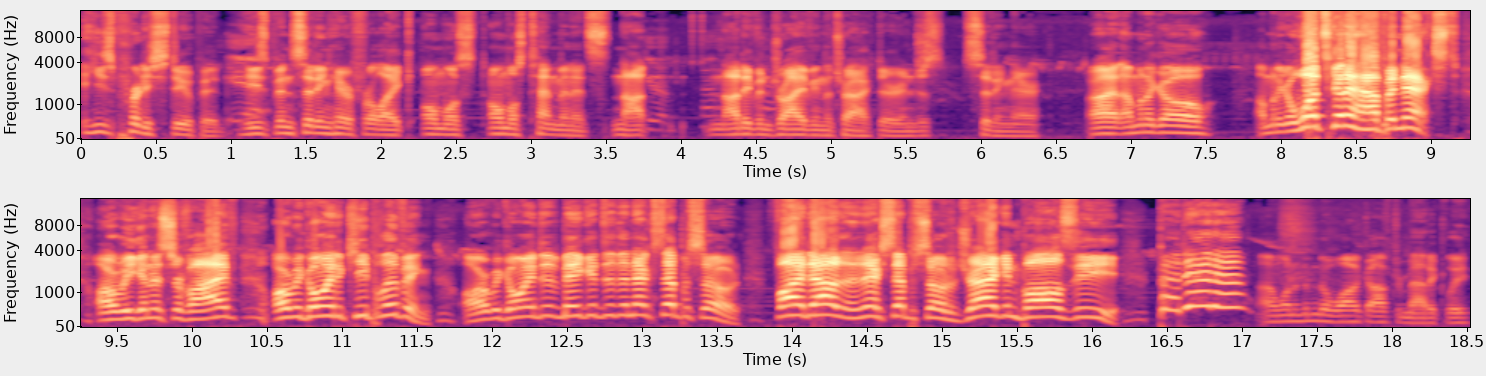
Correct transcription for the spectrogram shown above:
he's pretty stupid. Yeah. He's been sitting here for like almost almost 10 minutes, not not even driving the tractor and just sitting there. All right, I'm going to go I'm to go What's going to happen next? Are we going to survive? Are we going to keep living? Are we going to make it to the next episode? Find out in the next episode of Dragon Ball Z. I wanted them to walk off dramatically.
